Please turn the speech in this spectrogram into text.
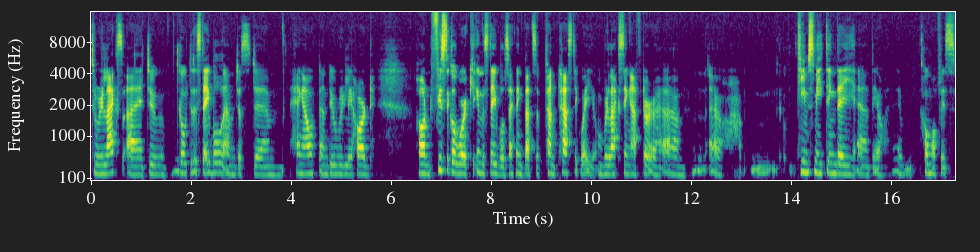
to relax, uh, to go to the stable and just um, hang out and do really hard hard physical work in the stables. I think that's a fantastic way of relaxing after um, a Teams meeting day at the um, home office.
